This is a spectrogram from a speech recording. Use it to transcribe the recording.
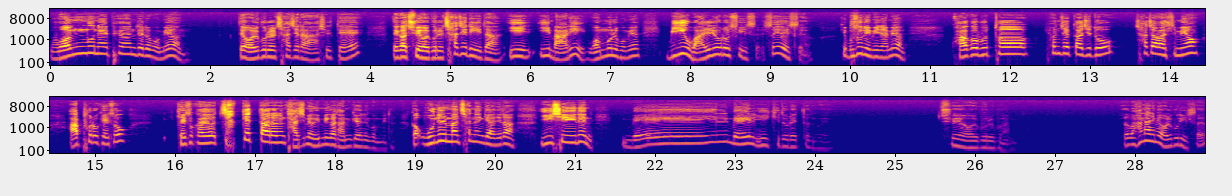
원문의 표현들을 보면 내 얼굴을 찾으라 하실 때 내가 주의 얼굴을 찾으리이다. 이, 이 말이 원문을 보면 미완료로 쓰여 있어요. 이게 무슨 의미냐면 과거부터 현재까지도 찾아왔으며 앞으로 계속 계속하여 찾겠다라는 다짐의 의미가 담겨 있는 겁니다. 그러니까 오늘만 찾는 게 아니라 이 시인은 매일 매일 이 기도를 했던 거예요. 주의 얼굴을 구합니다. 여러분 하나님의 얼굴이 있어요?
